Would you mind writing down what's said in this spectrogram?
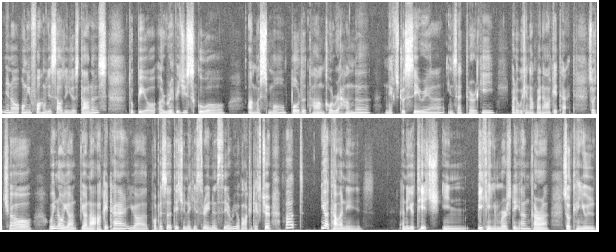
you know, only 400,000 US dollars to build a refugee school on a small border town called Rahanda next to Syria inside Turkey, but we cannot find an architect. So Joe, we know you are, you are not architect, you are a professor teaching the history and theory of architecture, but you are Taiwanese and you teach in Bilkent University, Ankara. So can you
